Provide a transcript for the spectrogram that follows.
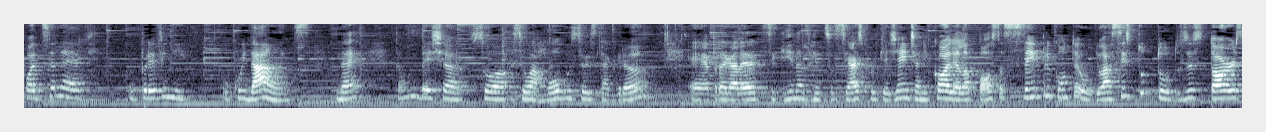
pode ser leve. O prevenir, o cuidar antes, né? Então deixa sua, seu arroba, seu Instagram, é, pra galera te seguir nas redes sociais, porque, gente, a Nicole, ela posta sempre conteúdo. Eu assisto tudo, os stories,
